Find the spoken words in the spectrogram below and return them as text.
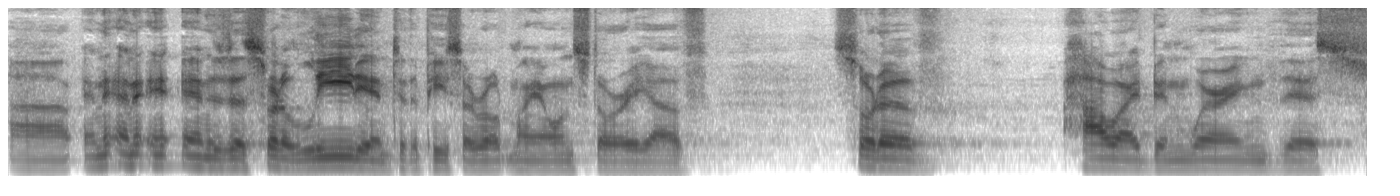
uh, and, and, and as a sort of lead into the piece, I wrote my own story of sort of how I'd been wearing this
